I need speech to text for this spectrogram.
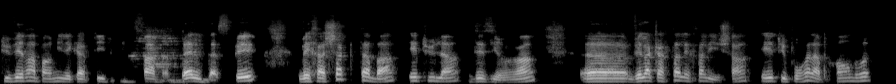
tu verras parmi les captifs une femme belle d'aspect, taba, et tu la désireras, euh, et tu pourras la prendre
